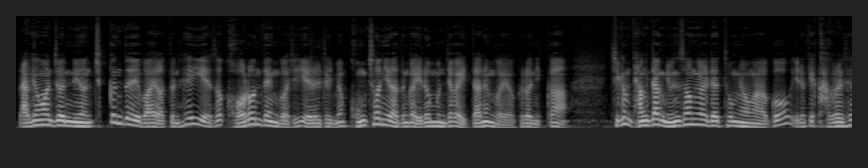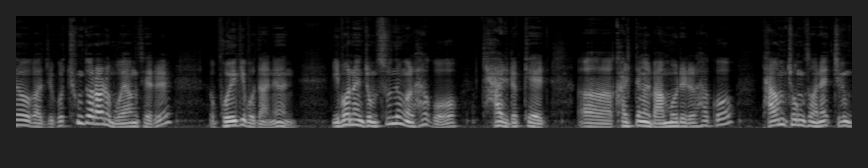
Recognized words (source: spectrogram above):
나경원 전 의원 측근들과의 어떤 회의에서 거론된 것이 예를 들면 공천이라든가 이런 문제가 있다는 거예요. 그러니까 지금 당장 윤석열 대통령하고 이렇게 각을 세워가지고 충돌하는 모양새를 보이기보다는 이번엔 좀 수능을 하고 잘 이렇게 어 갈등을 마무리를 하고 다음 총선에 지금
